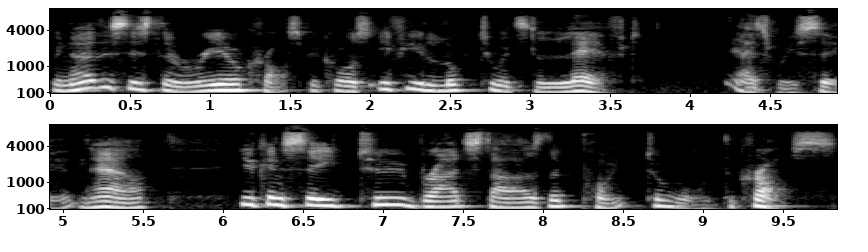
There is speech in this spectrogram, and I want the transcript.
We know this is the real cross because if you look to its left, as we see it now, you can see two bright stars that point toward the cross.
